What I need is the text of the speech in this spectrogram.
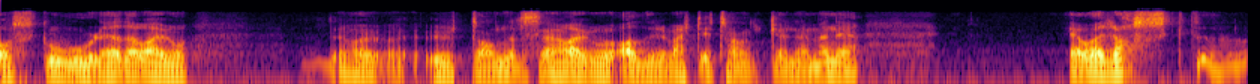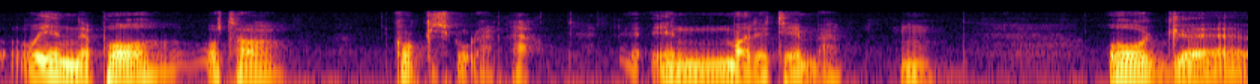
og skole Det var jo det var jo, Utdannelse har jo aldri vært i tankene. Men jeg, jeg var raskt og inne på å ta kokkeskole Ja. innen maritime. Mm. Og eh,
